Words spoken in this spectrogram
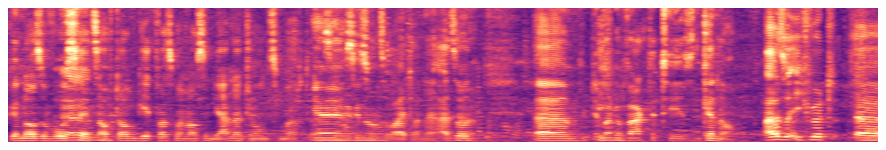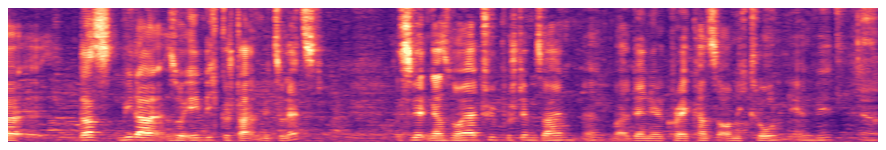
Genauso, wo es Ähm, jetzt auch darum geht, was man aus Indiana Jones macht als Ja, ja, genau. und so weiter. Ne? Also, ähm, Gibt immer gewagte Thesen. Genau. Also ich würde äh, das wieder so ähnlich gestalten wie zuletzt. Es wird ein ganz neuer Typ bestimmt sein, ne? weil Daniel Craig kannst du auch nicht klonen irgendwie. Ja.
